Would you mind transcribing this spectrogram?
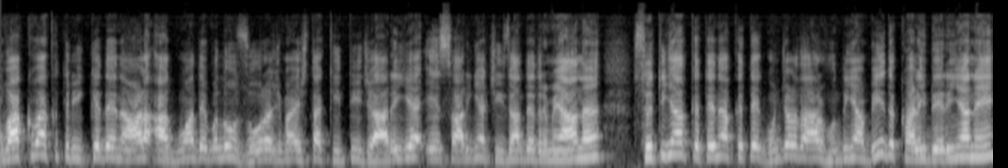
ਵੱਖ-ਵੱਖ ਤਰੀਕੇ ਦੇ ਨਾਲ ਆਗੂਆਂ ਦੇ ਵੱਲੋਂ ਜ਼ੋਰ ਅਜਮਾਇਸ਼ ਤਾਂ ਕੀਤੀ ਜਾ ਰਹੀ ਹੈ। ਇਹ ਸਾਰੀਆਂ ਚੀਜ਼ਾਂ ਦੇ ਦਰਮਿਆਨ ਸਥਿਤੀਆਂ ਕਿਤੇ ਨਾ ਕਿਤੇ ਗੁੰਝਲਦਾਰ ਹੁੰਦੀਆਂ ਵੀ ਦਿਖਾਈ ਦੇ ਰਹੀਆਂ ਨੇ,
